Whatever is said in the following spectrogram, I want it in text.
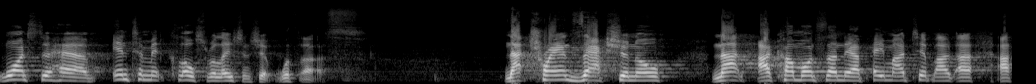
wants to have intimate, close relationship with us. Not transactional, not I come on Sunday, I pay my tip, I, I, I,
